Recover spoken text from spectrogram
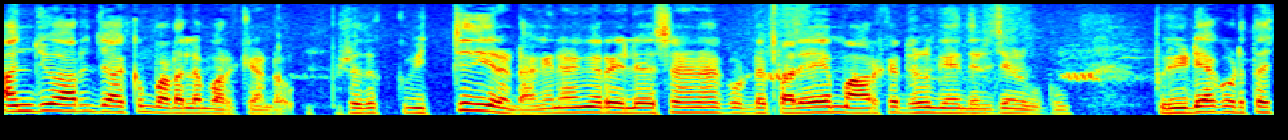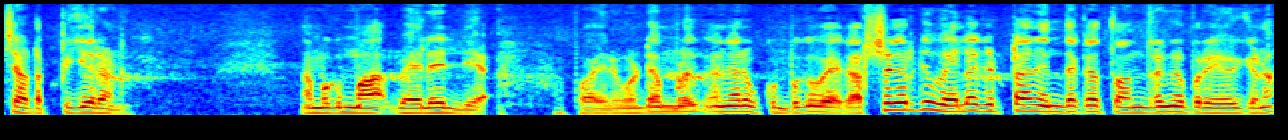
അഞ്ചും ആറും ചാക്കും പടലം പറിക്കേണ്ടാവും. പക്ഷെ ഇത് വിറ്റ് തീരണ്ട. അങ്ങനെയാണെങ്കിൽ റെയിൽവേ സ്റ്റേഷനൊക്കെ കൊണ്ട് പല മാർക്കറ്റുകളും കേന്ദ്രീകരിച്ച് വെക്കും. പീഡിയ കൊടുത്താൽ ചടപ്പിക്കലാണ്. നമുക്ക് മാ വിലയില്ല. അപ്പോൾ അതിനുകൊണ്ട് നമ്മൾ അങ്ങനെ. നമുക്ക് കർഷകർക്ക് വില കിട്ടാൻ എന്തൊക്കെ തന്ത്രങ്ങൾ പ്രയോഗിക്കണം?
